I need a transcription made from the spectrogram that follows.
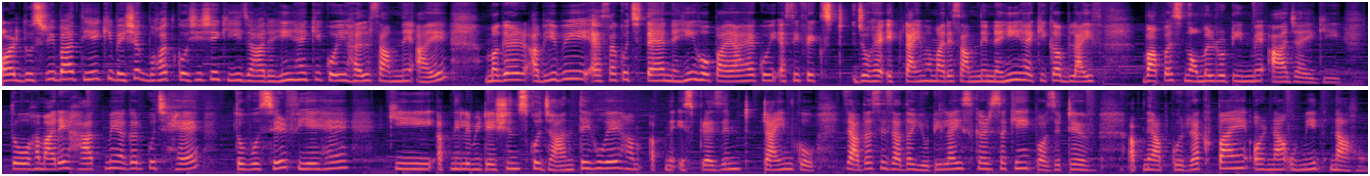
और दूसरी बात ये कि बेशक बहुत कोशिशें की जा रही हैं कि कोई हल सामने आए मगर अभी भी ऐसा कुछ तय नहीं हो पाया है कोई ऐसी फिक्स्ड जो है एक टाइम हमारे सामने नहीं है कि कब लाइफ वापस नॉर्मल रूटीन में आ जाएगी। तो हमारे हाथ में अगर कुछ है तो वो सिर्फ़ ये है कि अपनी लिमिटेशंस को जानते हुए हम अपने इस प्रेजेंट टाइम को ज़्यादा से ज़्यादा यूटिलाइज कर सकें पॉजिटिव अपने आप को रख पाएँ और ना उम्मीद ना हो।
